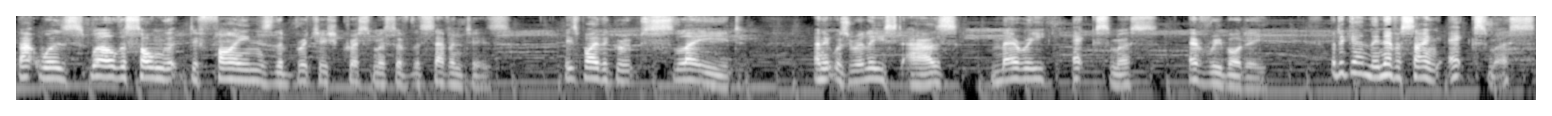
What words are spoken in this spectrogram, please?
That was, well, the song that defines the British Christmas of the 70s. It's by the group Slade, and it was released as Merry Xmas Everybody. But again, they never sang Xmas.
